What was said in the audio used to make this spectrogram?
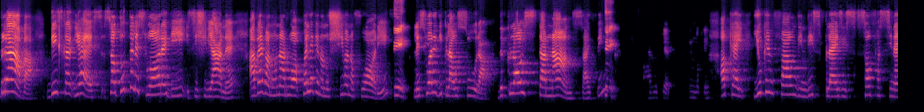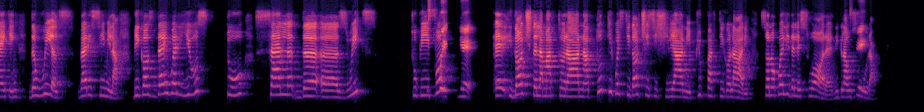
Brava! This ki- yes, so tutte le suore di siciliane avevano una ruota, quelle che non uscivano fuori, Sì, le suore di clausura, the cloister nuns, I think. sì. Okay, you can find in these places so fascinating. The wheels, very similar, because they were used to sell the uh, sweets to people, Sweet, Yeah, e i dolci della Martorana, tutti questi dolci siciliani più particolari sono quelli delle suore di clausura.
